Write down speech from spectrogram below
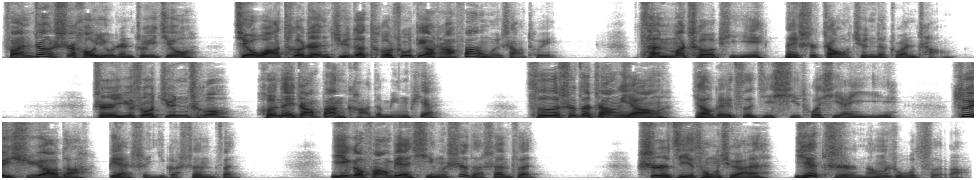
反正事后有人追究，就往特侦局的特殊调查范围上推，怎么扯皮那是赵军的专长。至于说军车和那张办卡的名片，此时的张扬要给自己洗脱嫌疑。最需要的便是一个身份，一个方便行事的身份。事急从权，也只能如此了。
